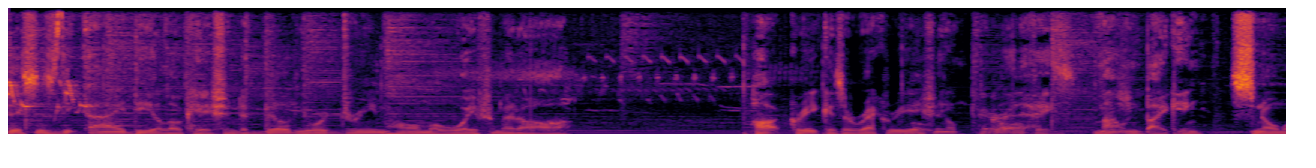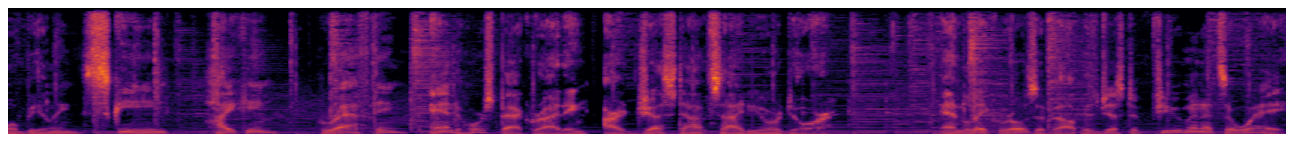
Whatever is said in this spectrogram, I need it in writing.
This is the ideal location to build your dream home away from it all. Hawk Creek is a recreational oh, paradise. Mountain biking, snowmobiling, skiing, hiking, rafting, and horseback riding are just outside your door. And Lake Roosevelt is just a few minutes away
